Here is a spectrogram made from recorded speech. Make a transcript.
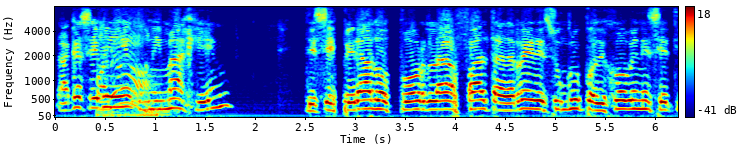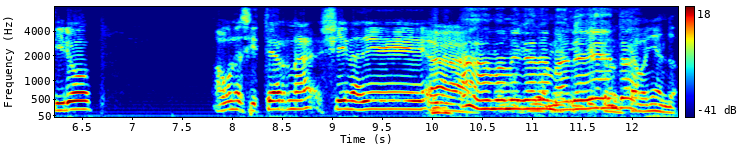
acá se ve una imagen. Desesperados por la falta de redes, un grupo de jóvenes se tiró a una cisterna llena de... Ah, mami, mira, malenta. está bañando.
